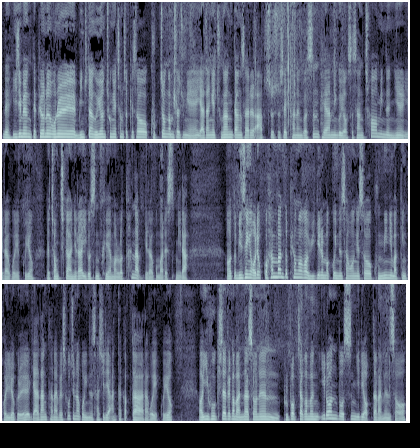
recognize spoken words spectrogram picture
네, 이재명 대표는 오늘 민주당 의원총회 참석해서 국정감사 중에 야당의 중앙당사를 압수수색하는 것은 대한민국 역사상 처음 있는 일이라고 했고요. 정치가 아니라 이것은 그야말로 탄압이라고 말했습니다. 어, 또 민생이 어렵고 한반도 평화가 위기를 맞고 있는 상황에서 국민이 맡긴 권력을 야당 탄압에 소진하고 있는 사실이 안타깝다라고 했고요. 어, 이후 기자들과 만나서는 불법 자금은 1원도 쓴 일이 없다라면서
